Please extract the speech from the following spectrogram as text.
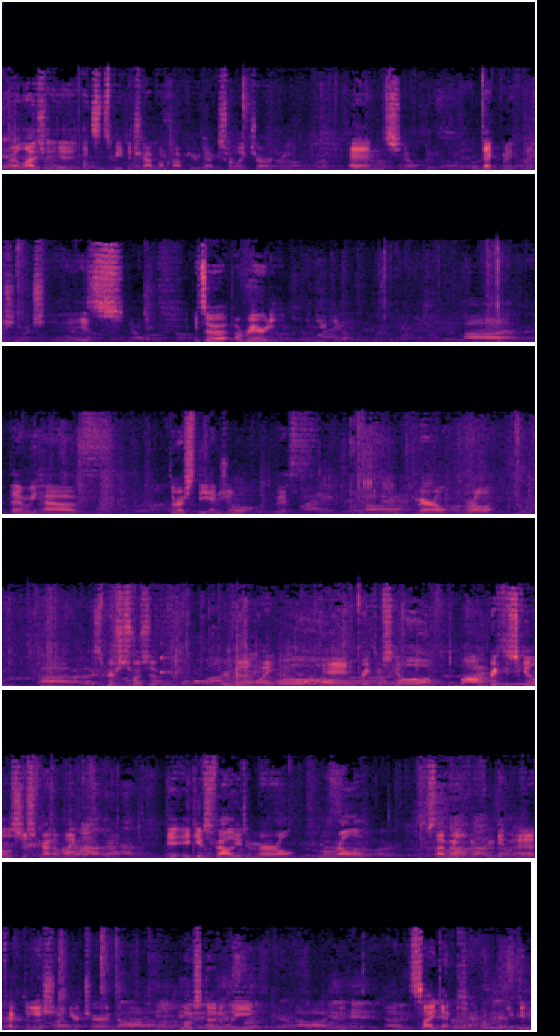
or allows you to instant speed the trap on top of your deck, sort of like Jar of Greed, and you know deck manipulation, which is you know it's a, a rarity in Yu-Gi-Oh. Uh, then we have the rest of the engine with uh, Morella, uh, spiritual swords of revealing light and breakthrough skill. Breakthrough skill is just kind of like you know, it, it gives value to Merrill, Morella, so that way you can get an effect negation on your turn. Uh, most notably, uh, uh, side deck, you can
